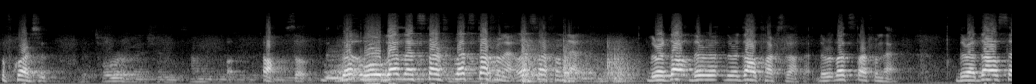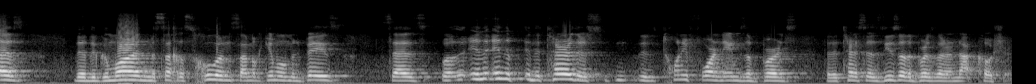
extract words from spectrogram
Of course, The Torah mentions how many birds Oh, so let, well, let, let's start. Let's start from that. Let's start from that. The Radal, the, the Radal talks about that. The, let's start from that. The Radal says that the Gemara in Maseches Chulin Samach Gimel Mid Beis says, well, in in the in the Torah there's there's 24 names of birds that the Torah says these are the birds that are not kosher.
